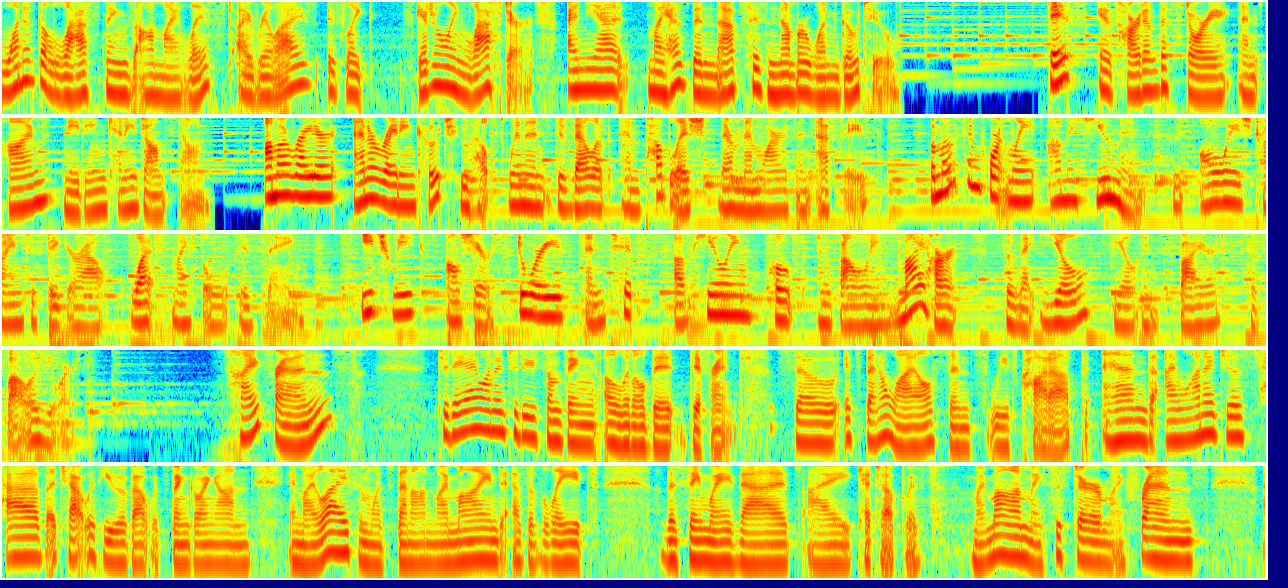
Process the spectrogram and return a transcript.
one of the last things on my list I realize is like scheduling laughter. And yet, my husband, that's his number one go to. This is Heart of the Story, and I'm Nadine Kenny Johnstone. I'm a writer and a writing coach who helps women develop and publish their memoirs and essays. But most importantly, I'm a human who's always trying to figure out what my soul is saying. Each week, I'll share stories and tips of healing, hope, and following my heart so that you'll feel inspired to follow yours. Hi, friends. Today, I wanted to do something a little bit different. So, it's been a while since we've caught up, and I want to just have a chat with you about what's been going on in my life and what's been on my mind as of late, the same way that I catch up with my mom, my sister, my friends.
